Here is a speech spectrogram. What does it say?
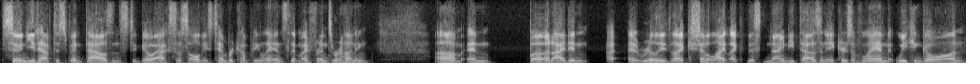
Soon, you'd have to spend thousands to go access all these timber company lands that my friends were hunting um, and but I didn't. I, it really like shed a light like this ninety thousand acres of land that we can go on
